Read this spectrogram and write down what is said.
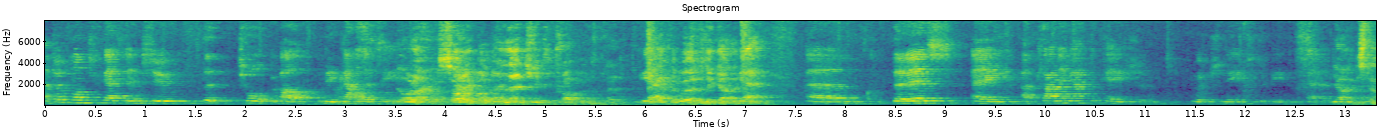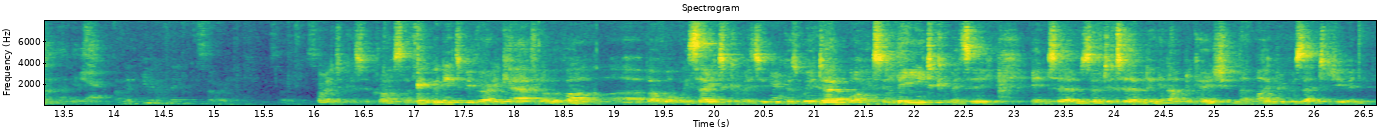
I don't want to get into the talk about legality. All right, well, sorry, but um, alleged problem. Let, yeah. The word legality. Yeah. Um, there is a, a planning application which needs to be prepared. Yeah, I understand that, yes. Yeah. Sorry, Sorry to cut across. I think we need to be very careful about uh, about what we say to committee Yeah. because we don't want to lead committee in terms of determining an application that might be presented you in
